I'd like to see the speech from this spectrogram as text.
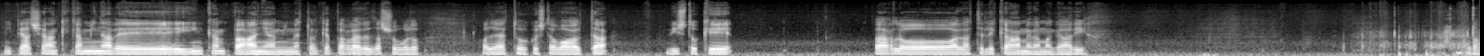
mi piace anche camminare in campagna, mi metto anche a parlare da solo ho detto questa volta, visto che parlo alla telecamera magari, però,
